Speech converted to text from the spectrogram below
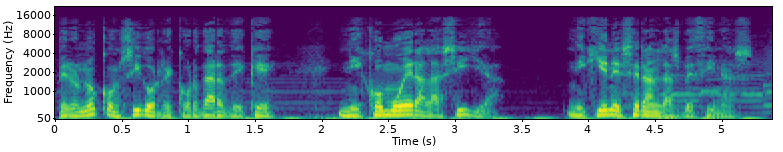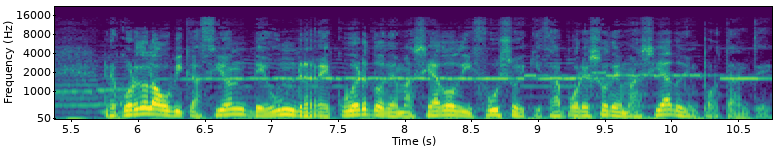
pero no consigo recordar de qué, ni cómo era la silla, ni quiénes eran las vecinas. Recuerdo la ubicación de un recuerdo demasiado difuso y quizá por eso demasiado importante.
